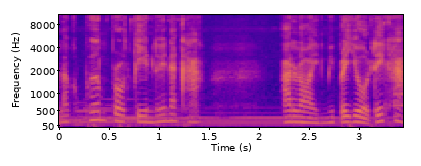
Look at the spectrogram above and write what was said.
แล้วก็เพิ่มโปรตีนด้วยนะคะ อร่อยมีประโยชน์ด้วยค่ะ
